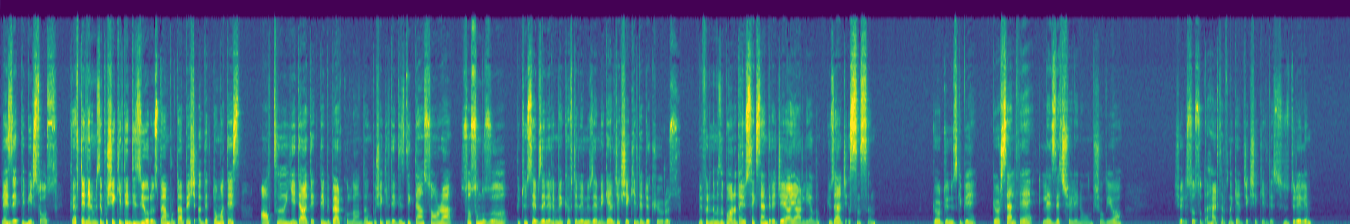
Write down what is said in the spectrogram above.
lezzetli bir sos. Köftelerimizi bu şekilde diziyoruz. Ben burada 5 adet domates, 6-7 adet de biber kullandım. Bu şekilde dizdikten sonra sosumuzu bütün sebzelerin ve köftelerin üzerine gelecek şekilde döküyoruz. Ve fırınımızı bu arada 180 dereceye ayarlayalım. Güzelce ısınsın. Gördüğünüz gibi görsel ve lezzet şöleni olmuş oluyor. Şöyle sosu da her tarafına gelecek şekilde süzdürelim.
